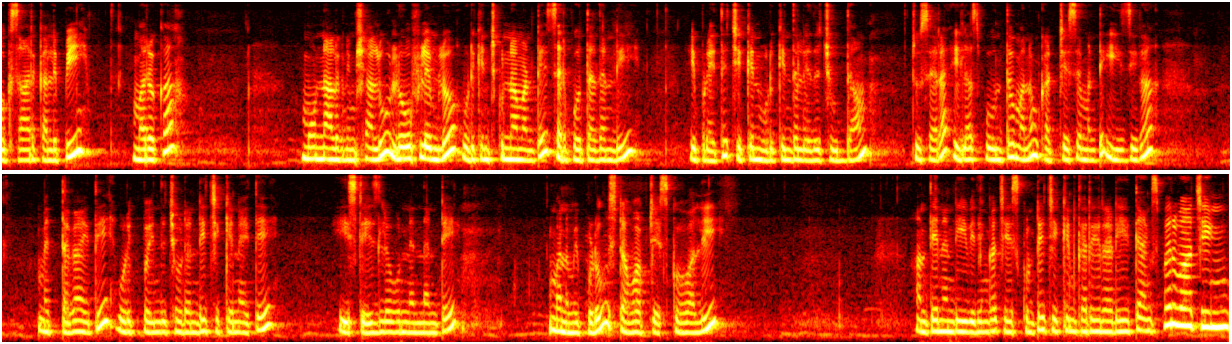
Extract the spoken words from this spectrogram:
ఒకసారి కలిపి మరొక మూడు నాలుగు నిమిషాలు లో ఫ్లేమ్లో ఉడికించుకున్నామంటే సరిపోతుందండి. ఇప్పుడైతే చికెన్ ఉడికిందో లేదో చూద్దాం. చూసారా? ఇలా స్పూన్తో మనం కట్ చేసామంటే ఈజీగా మెత్తగా అయితే ఉడికిపోయింది చూడండి చికెన్ అయితే. ఈ స్టేజ్లో ఉన్నదంటే మనం ఇప్పుడు స్టవ్ ఆఫ్ చేసుకోవాలి. అంతేనండి ఈ విధంగా చేసుకుంటే chicken curry ready. Thanks for watching.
